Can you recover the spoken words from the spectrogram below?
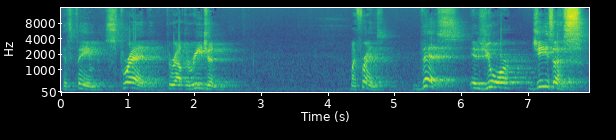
His fame spread throughout the region. My friends, this is your Jesus,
